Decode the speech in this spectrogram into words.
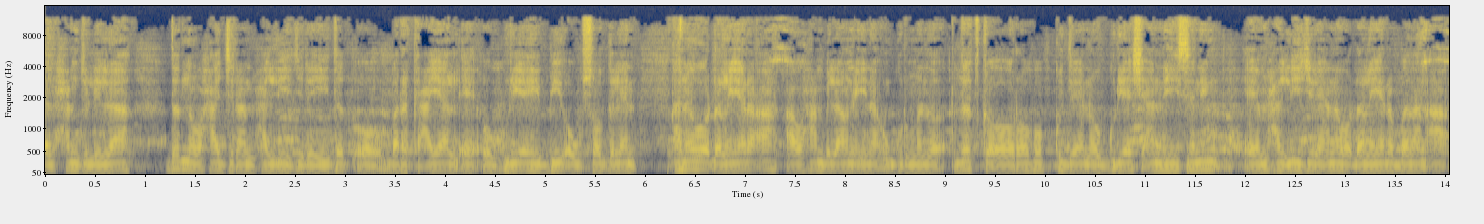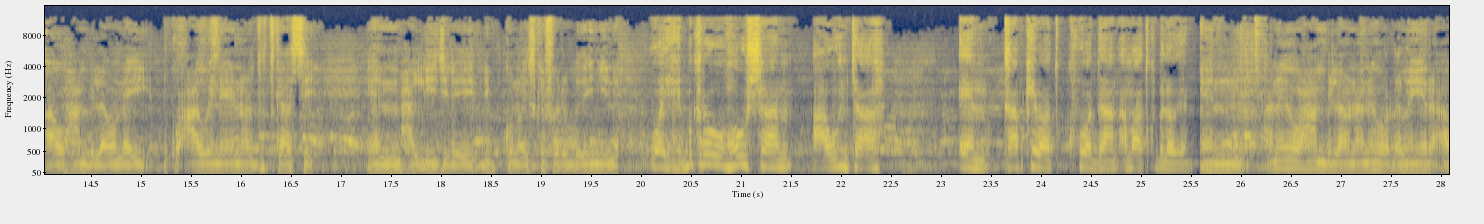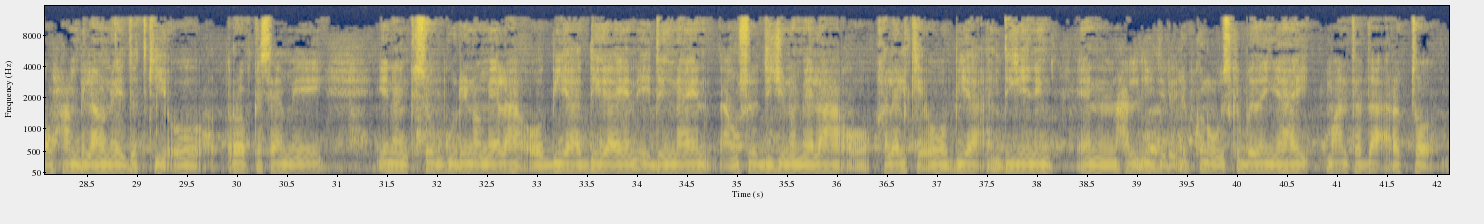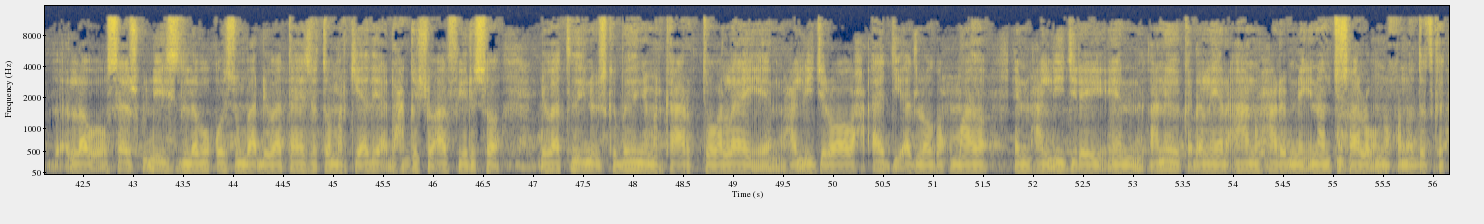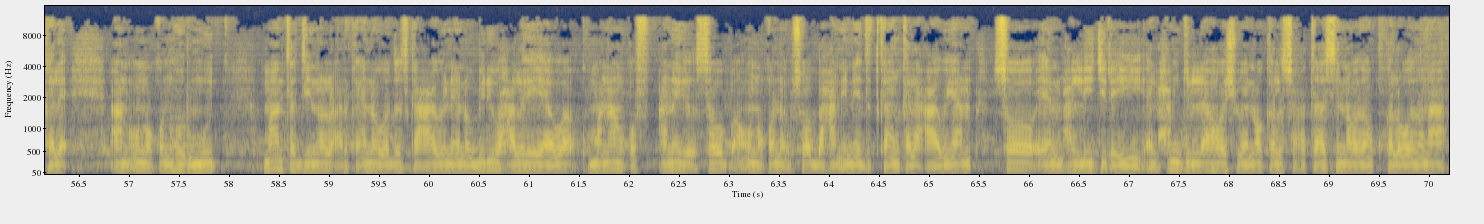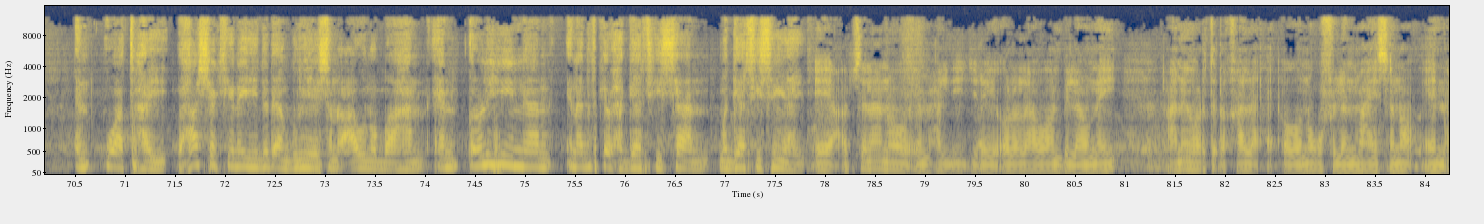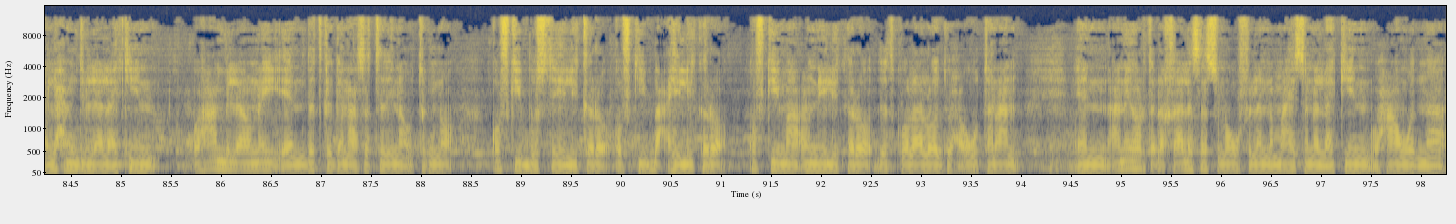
dadna waxaa jiraan maxaa la jiray dad oo barakacyaal ah oo guryahay biyo ugu soo galeen. Anagoo dhalinyaro ah waxaan bilaabnay inaan u gurmano dadka oo roobab ku da'een oo guryaasha aan haysanin. Maxaa la jiray anagoo dhalinyaro badan ah waxaan bilaabnay ku caawinayno dadkaasi maxaa la dhihi jiray dhibkun oo iska fara badan yihiin. Waayahay bakrow hawshaan caawinta ah qaabkee baad ku wadaan ama aad ku bilowdeen? Anaga waxaan bilaabnay anagoo dhalinyaro ah waxaan bilaabnay dadkii oo roobka saameeyey inaan ka soo guurino meelaha oo biyaha degaayeen ay degnaayeen aan u soo dejino meelaha oo qaleelka oo biyaha aan degaynin maxaa jiray? Dhibkan uu iska badan yahay. Maanta haddaa aragto saa isku dhehaysid laba qoys dhibaato haysato. Markii adig dhexgasho aa fiiriso dhibaatada inuu iska badan yahay markaa aragto wallaahi maxaa jiray? Waa wax aad iyo aad looga xumaado. Maxaa jiray? Anaga ka dhalinyaro ahaan waxaan rabnay inaan tusaale u noqono dadka kale aan u noqono hormuud maanta haddii noola arka inagoo dadka caawinayno beri waxaa laga yaabaa kumanaan qof anaga sabab aan u noqona soo baxan inay dadkan kala caawiyaan. Soo maxaa la dhihi jiray? Alxamdulilah hoosh way noo kala socotaa si nabadan ku kala wadanaa. Waa tahay waxaa sheegtay inay yihiin dad aan guryahaysan oo caawin u baahan. Ololihiinan inaad dadka wax gaarsiisaan ma gaarsiisan yahay? Cabdisalaanow maxaa la dhihi jiray? Ololaha waan bilownay. Anaga horta dhaqaale oo nagu filan ma haysano. Alxamdulilah laakiin waxaan bilownay dadka ganacsatada inaan u tagno qofkii busta heli karo qofkii bac heli karo qofkii maacun heli karo dadka walaalood waxa ugu taraan. Anaga horta dhaqaale saas noogu filanna ma haysano laakiin waxaan wadnaa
